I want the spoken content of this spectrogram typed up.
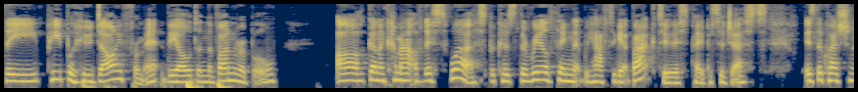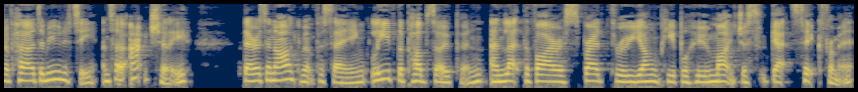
the people who die from it, the old and the vulnerable, are going to come out of this worse because the real thing that we have to get back to, this paper suggests, is the question of herd immunity. And so, actually, there is an argument for saying leave the pubs open and let the virus spread through young people who might just get sick from it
